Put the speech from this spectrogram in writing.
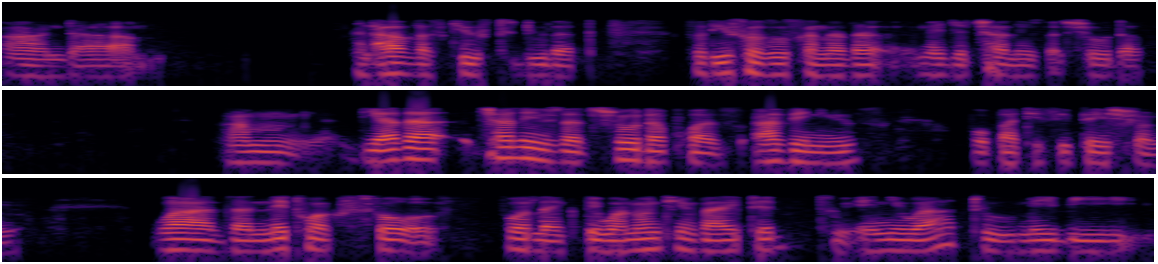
and um, and have the skills to do that. So this was also another major challenge that showed up. Um, the other challenge that showed up was avenues for participation, where the networks felt, felt like they were not invited to anywhere to maybe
